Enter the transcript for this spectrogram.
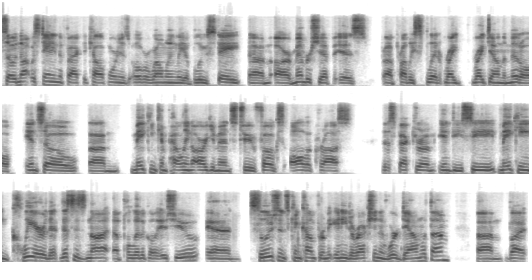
So, notwithstanding the fact that California is overwhelmingly a blue state, um, our membership is uh, probably split right right down the middle. And so um, making compelling arguments to folks all across the spectrum in DC, making clear that this is not a political issue and solutions can come from any direction and we're down with them. Um, but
